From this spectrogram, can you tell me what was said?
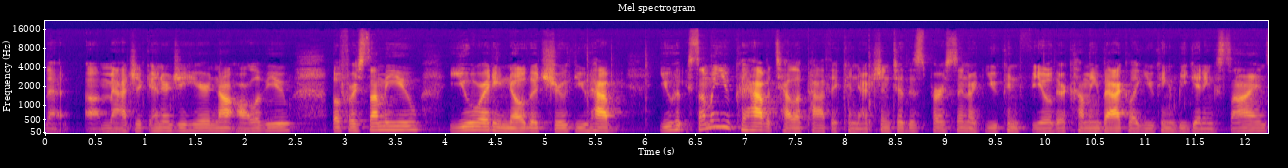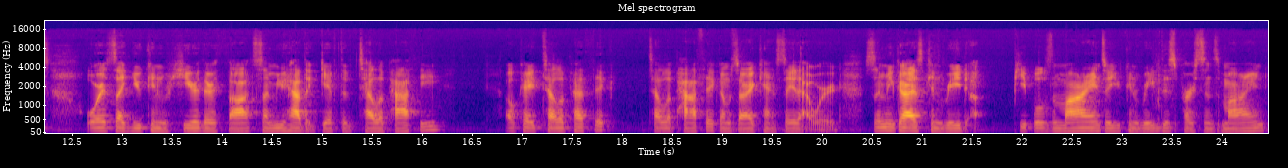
that uh, magic energy here. Not all of you, but for some of you, you already know the truth. You have you some of you could have a telepathic connection to this person like you can feel they're coming back like you can be getting signs or it's like you can hear their thoughts. Some of you have the gift of telepathy okay? Telepathic telepathic i'm sorry i can't say that word. Some of you guys can read people's minds or you can read this person's mind.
